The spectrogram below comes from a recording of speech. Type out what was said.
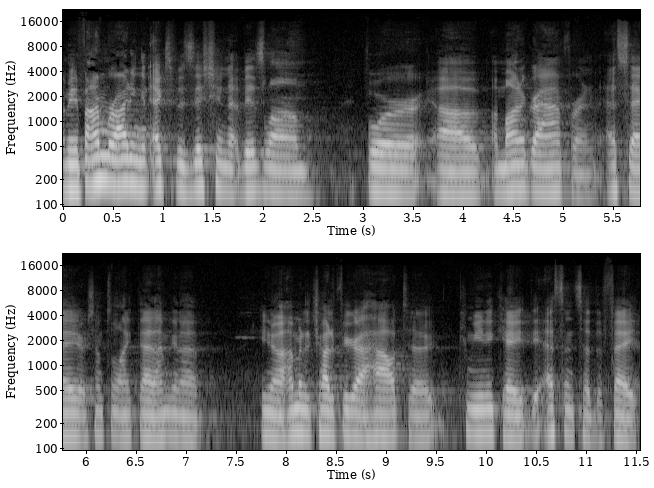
I mean, if I'm writing an exposition of Islam for uh, a monograph or an essay or something like that, I'm gonna, you know, I'm gonna try to figure out how to communicate the essence of the faith.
